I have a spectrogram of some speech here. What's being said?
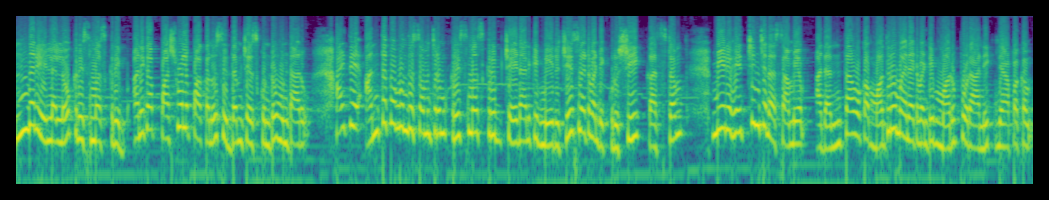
అందరి ఇళ్ళలో క్రిస్మస్ క్రిబ్ అనగా పశువుల పాకను సిద్ధం చేసుకుంటూ ఉంటారు. అయితే అంతకు ముందు సంవత్సరం క్రిస్మస్ క్రిబ్ చేయడానికి మీరు చేసినటువంటి కృషి కష్టం మీరు హెచ్చించిన సమయం అదంతా ఒక మధురమైనటువంటి మరుపురాని జ్ఞాపకం.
